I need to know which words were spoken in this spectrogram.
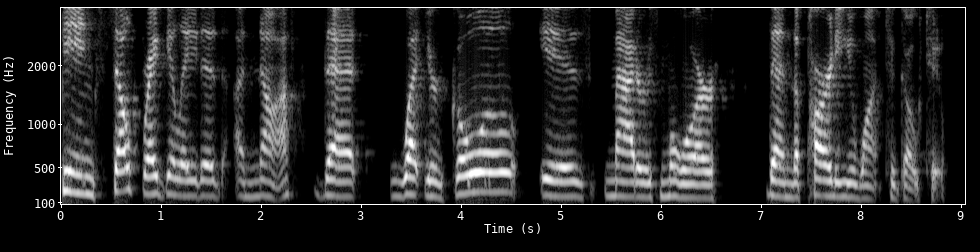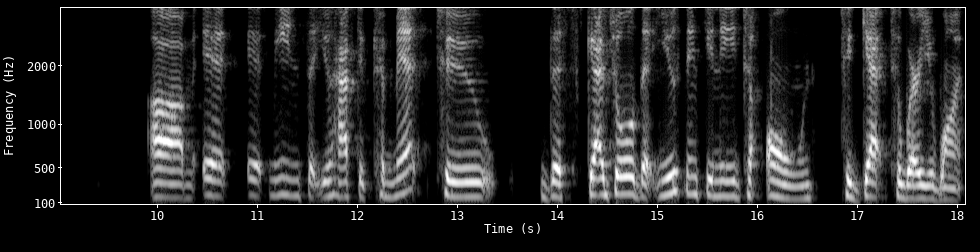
being self-regulated enough that what your goal is matters more than the party you want to go to. Um, it it means that you have to commit to the schedule that you think you need to own to get to where you want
